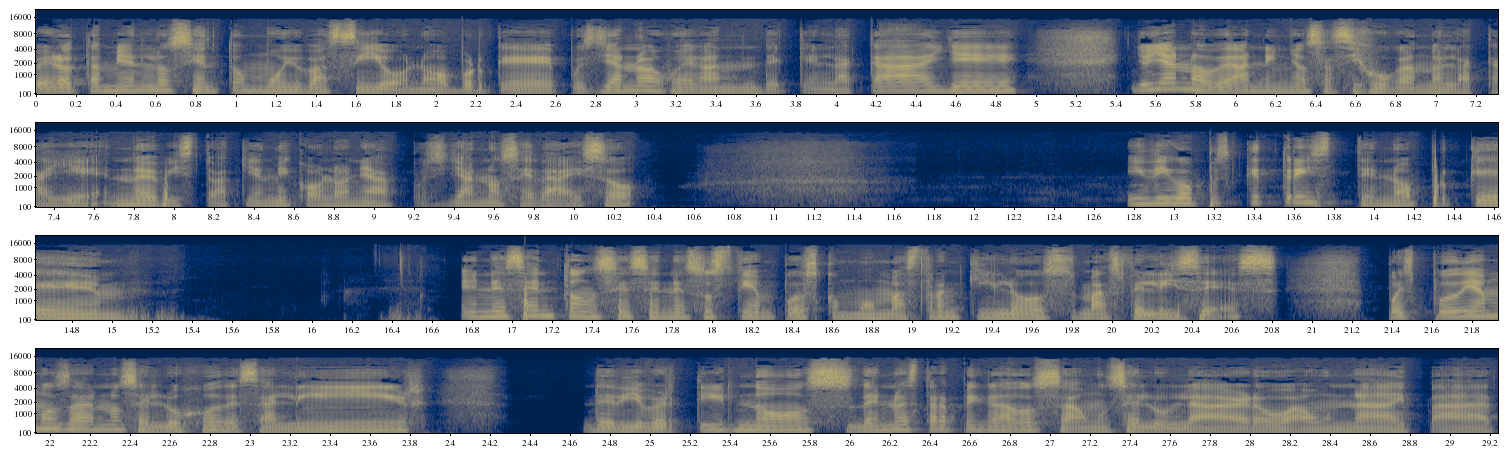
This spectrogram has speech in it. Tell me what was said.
pero también lo siento muy vacío, ¿no? Porque pues ya no juegan de que en la calle. Yo ya no veo a niños así jugando en la calle. No he visto aquí en mi colonia, pues ya no se da eso. Y digo, pues qué triste, ¿no? Porque en ese entonces, en esos tiempos como más tranquilos, más felices, pues podíamos darnos el lujo de salir, de divertirnos, de no estar pegados a un celular o a un iPad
